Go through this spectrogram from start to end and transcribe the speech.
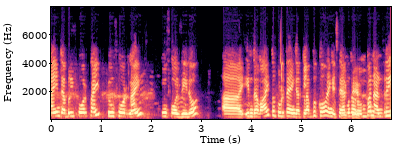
nine double four five two four nine two four zero இந்த வாய்ப்பு கொடுத்த எங்க கிளப்புக்கும் எங்க சேர்மனுக்கும் ரொம்ப நன்றி.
